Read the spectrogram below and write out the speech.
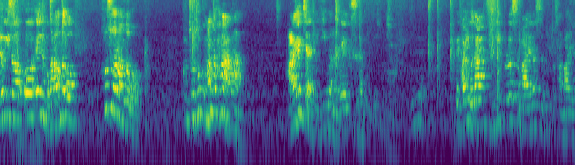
여기서 어 A는 뭐가 나온다고? 허수가 나온다고 그럼 저 조건 만족하나 안 하나? 안 하겠지? 그럼 2번은 X가 되겠지. 근데 답이 이거다. 2 플러스 마이너스 루트 3i다.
